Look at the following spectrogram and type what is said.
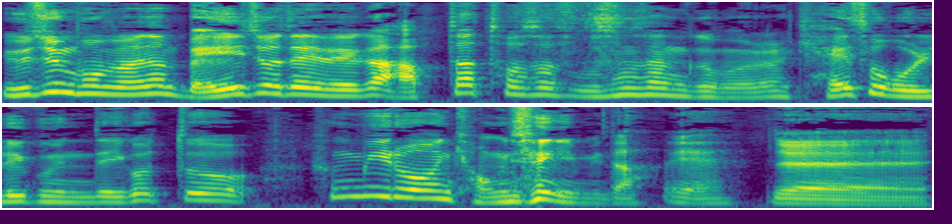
요즘 보면은 메이저 대회가 앞다퉈서 우승 상금을 계속 올리고 있는데 이것도 흥미로운 경쟁입니다. 예. 예.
